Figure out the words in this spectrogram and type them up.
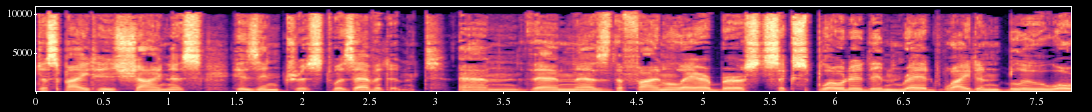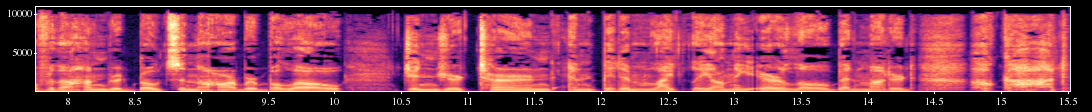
despite his shyness, his interest was evident, and then as the final air bursts exploded in red, white, and blue over the hundred boats in the harbor below, Ginger turned and bit him lightly on the earlobe and muttered, Oh God,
